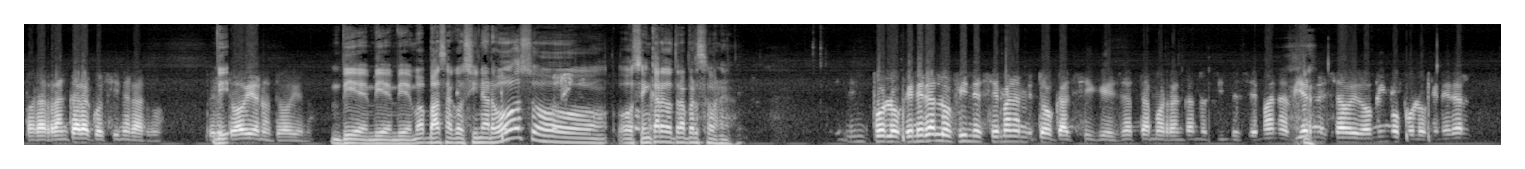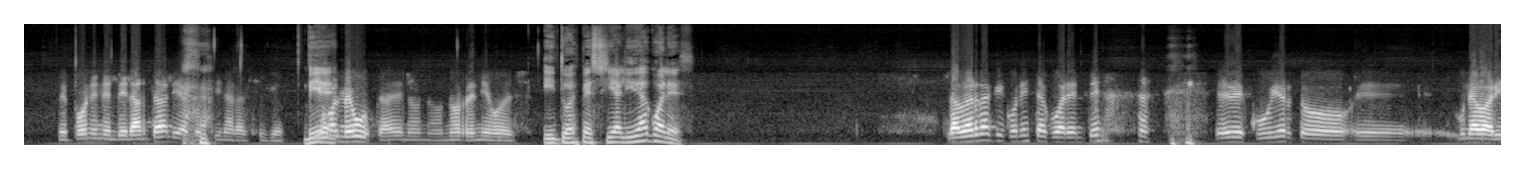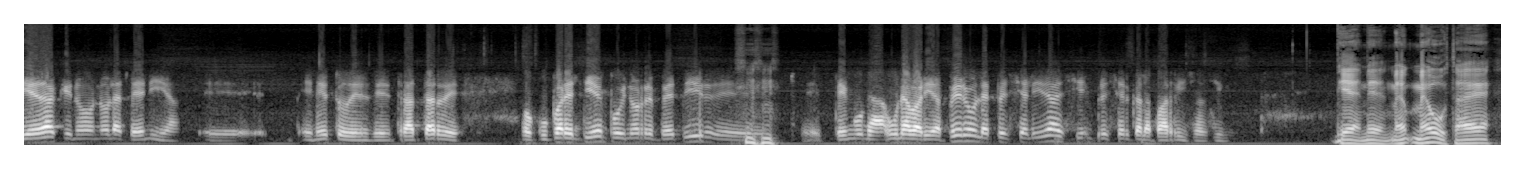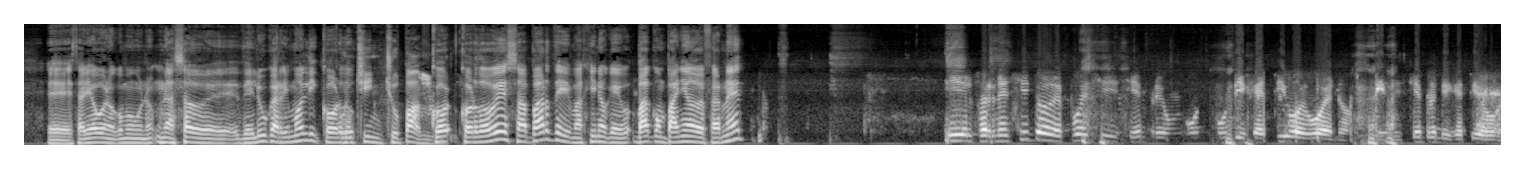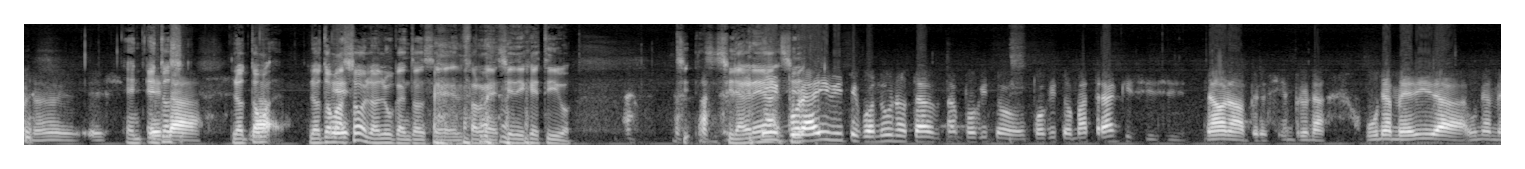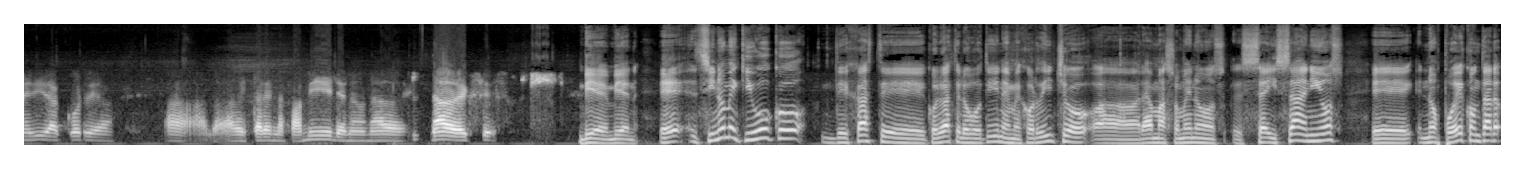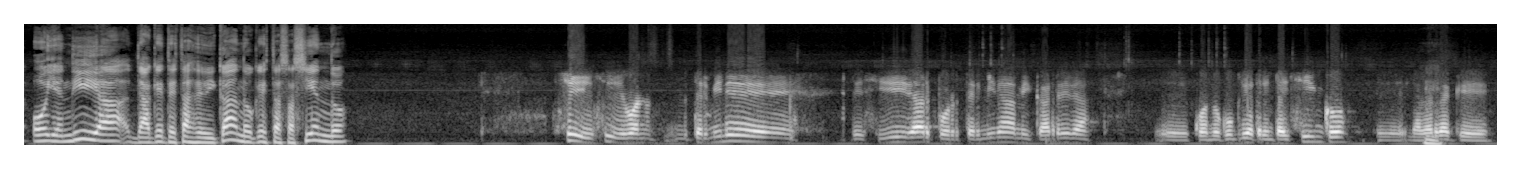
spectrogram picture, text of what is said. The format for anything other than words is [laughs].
para arrancar a cocinar algo. Pero Bien. todavía no, todavía no. Bien, bien, bien. ¿Va- ¿Vas a cocinar vos o, o se encarga otra persona? Por lo general los fines de semana me toca, así que ya estamos arrancando el fin de semana. Viernes, [laughs] sábado y domingo por lo general me ponen el delantal y a [laughs] cocinar, así que Bien. igual me gusta, eh, no, no, no reniego de eso. ¿Y tu especialidad cuál es? La verdad que con esta cuarentena [laughs] he descubierto eh, una variedad que no, no la tenía eh, en esto de, de tratar de ocupar el tiempo y no repetir. eh, [laughs] eh, tengo una, una variedad, pero la especialidad es siempre cerca a la parrilla. Así. Bien, bien, me, me gusta, ¿eh? Eh, estaría bueno comer un, un asado de, de Lucas Rimoldi, cordo- Un chinchupam. cor- cordobés aparte, imagino que va acompañado de Fernet. Y el fernecito después sí, siempre un, un- un digestivo es bueno. [laughs] Siempre un digestivo es bueno. eh, es- En- es entonces, la- lo toma, la- lo toma solo, Luca, entonces, el Fernet, si es digestivo. Si, si le agrega... Sí, si por le- ahí, viste, cuando uno está, está un poquito un poquito más tranqui, sí, sí. No, no, pero siempre una una medida una medida acorde a, estar en la familia, no nada nada de exceso. Bien, bien. Eh, si no me equivoco, dejaste, colgaste los botines, mejor dicho, hará más o menos eh, seis años. Eh, ¿Nos podés contar hoy en día a qué te estás dedicando, qué estás haciendo? Sí, sí, bueno, terminé, decidí dar por terminada mi carrera eh, cuando cumplía 35. Eh, la verdad que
